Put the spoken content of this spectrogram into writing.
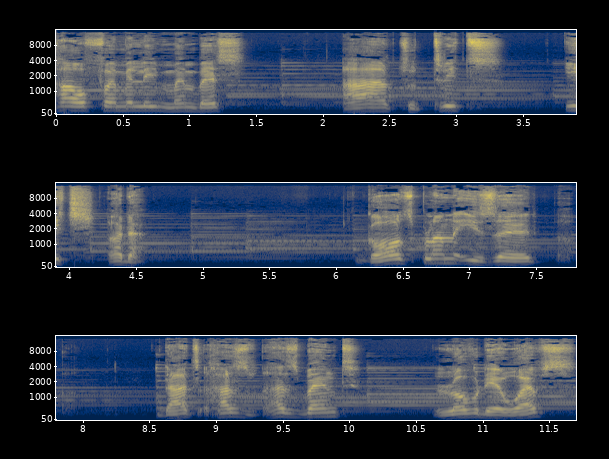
how family members are to treat each other. God's plan is a that hus- husbands love their wives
